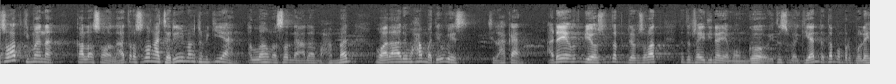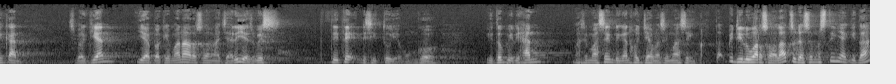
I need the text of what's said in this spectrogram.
sholat gimana? Kalau sholat Rasulullah ngajari memang demikian. Allahumma sholli ala Muhammad wa ala ali Muhammad. Ya wis, silakan. Ada yang tetap ya tetap dalam sholat tetap Sayyidina ya monggo. Itu sebagian tetap memperbolehkan. Sebagian ya bagaimana Rasulullah ngajari ya wis titik di situ ya monggo. Itu pilihan masing-masing dengan hujah masing-masing. Tapi di luar sholat sudah semestinya kita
